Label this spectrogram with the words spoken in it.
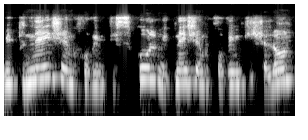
מפני שהם חווים תסכול, מפני שהם חווים כישלון,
